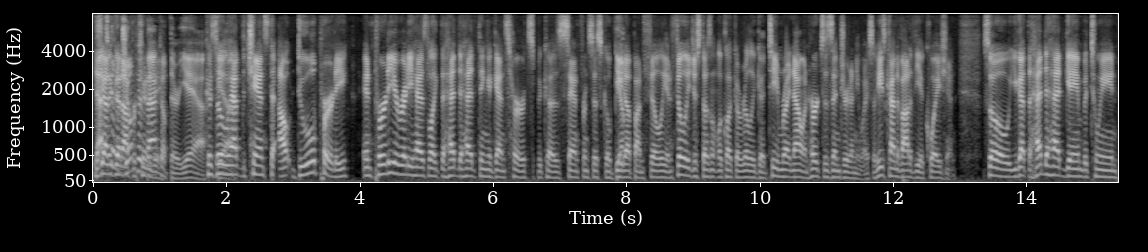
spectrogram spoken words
He's That's got a good jump him back up there, yeah. because he'll yeah. have the chance to outduel Purdy, and Purdy already has like the head-to-head thing against Hurts because San Francisco beat Yep. up on Philly, and Philly just doesn't look like a really good team right now, and Hurts is injured anyway, so he's kind of out of the equation. So you got the head-to-head game between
